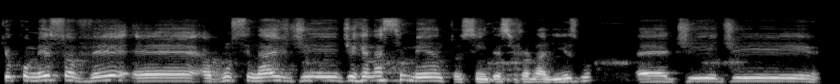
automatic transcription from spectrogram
que eu começo a ver é, alguns sinais de, de renascimento assim desse jornalismo, é, de, de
